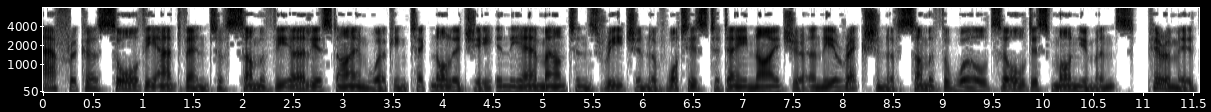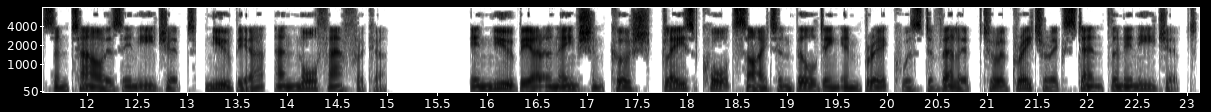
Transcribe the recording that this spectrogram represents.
Africa saw the advent of some of the earliest ironworking technology in the Air Mountains region of what is today Niger and the erection of some of the world's oldest monuments, pyramids and towers in Egypt, Nubia, and North Africa. In Nubia and ancient Kush, glazed quartzite and building in brick was developed to a greater extent than in Egypt.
